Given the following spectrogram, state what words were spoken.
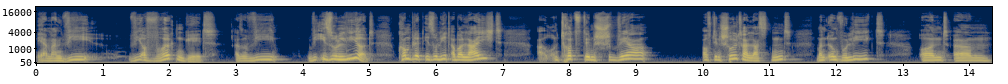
ja, man wie wie auf Wolken geht. Also wie, wie isoliert. Komplett isoliert, aber leicht äh, und trotzdem schwer auf den Schultern lastend man irgendwo liegt und ähm,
